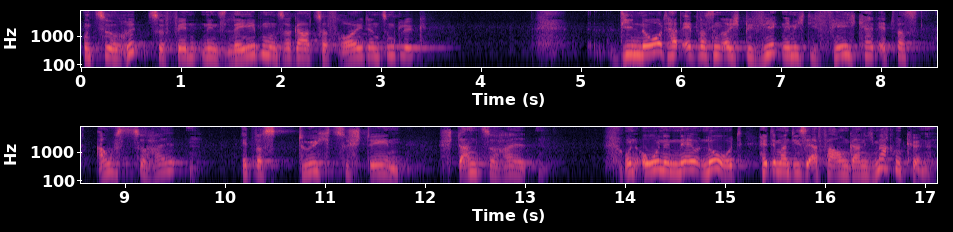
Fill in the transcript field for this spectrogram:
und zurückzufinden ins Leben und sogar zur Freude und zum Glück. Die Not hat etwas in euch bewirkt, nämlich die Fähigkeit, etwas auszuhalten, etwas durchzustehen, standzuhalten. Und ohne Not hätte man diese Erfahrung gar nicht machen können.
